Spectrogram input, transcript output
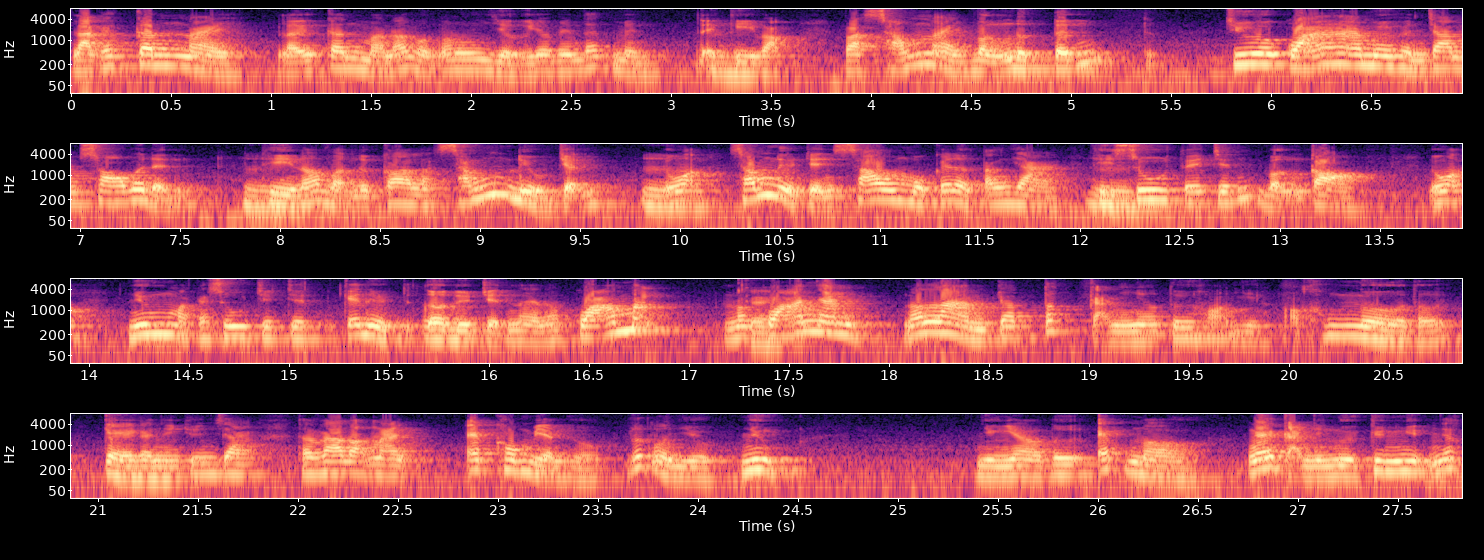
là cái kênh này là cái kênh mà nó vẫn đang giữ cho viên đất mình để Ừ. kỳ vọng và sóng này vẫn được tính chưa quá 20% so với đỉnh Ừ. thì nó vẫn được coi là sóng điều chỉnh Ừ. đúng không sóng điều chỉnh sau một cái đợt tăng dài thì Ừ. xu thế chính vẫn còn đúng không nhưng mà cái xu thế chính cái điều đợt điều chỉnh này nó quá mạnh nó Ok. quá nhanh nó làm cho tất cả những nhà đầu tư họ gì họ không ngờ tới kể cả những chuyên gia thật ra đoạn này F không bị ảnh hưởng rất là nhiều nhưng những nhà đầu tư FN ngay cả những người kinh nghiệm nhất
